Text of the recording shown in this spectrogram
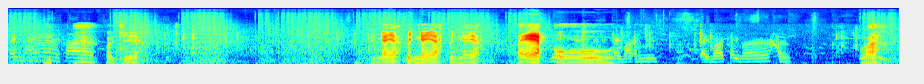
ไปไงฟาดโอเค เป็นไงอะ เป็นไงอะ เป็นไงอะ แตกโอ้ไก่มาแอนมินไก่มาไก่มามาเ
